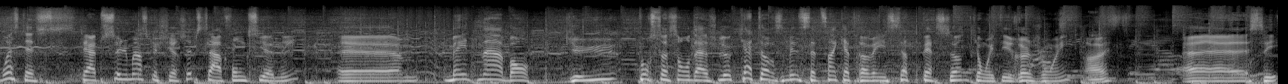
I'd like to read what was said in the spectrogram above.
Moi, c'était c'était absolument ce que je cherchais, puis ça a fonctionné. Euh, maintenant, bon, il y a eu, pour ce sondage-là, 14 787 personnes qui ont été rejointes. Ouais. Euh, c'est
